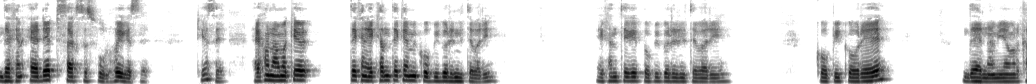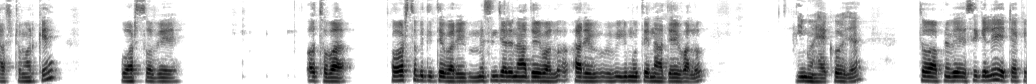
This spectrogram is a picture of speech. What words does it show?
দেখেন অ্যাডেড সাকসেসফুল হয়ে গেছে। ঠিক আছে? এখন আমাকে, দেখেন এখান থেকে আমি কপি করে নিতে পারি। এখান থেকে কপি করে নিতে পারি। কপি করে দেন আমি আমার কাস্টমারকে হোয়াটসঅ্যাপে অথবা হোয়াটসঅ্যাপে দিতে পারি। মেসেঞ্জারে না দেওয়া ভালো, আর ইমোতে না দেওয়া ভালো। ইমো হ্যাক হয়ে যায়। তো আপনি বেসিক্যালি এটাকে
